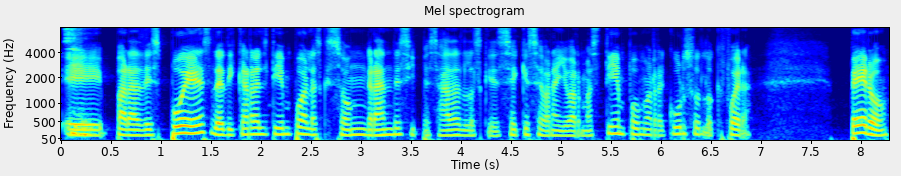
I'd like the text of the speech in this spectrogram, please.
eh, para después dedicar el tiempo a las que son grandes y pesadas, las que sé que se van a llevar más tiempo, más recursos, lo que fuera. Pero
